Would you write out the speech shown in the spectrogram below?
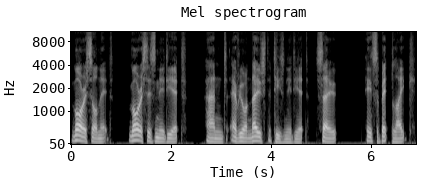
Morris on it. Morris is an idiot, and everyone knows that he's an idiot. So it's a bit like,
